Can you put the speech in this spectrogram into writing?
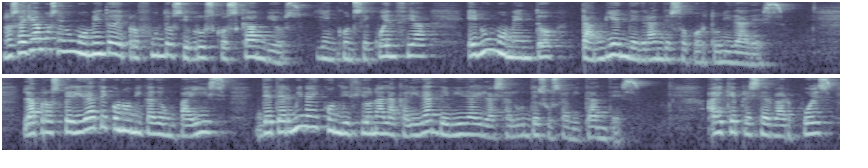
Nos hallamos en un momento de profundos y bruscos cambios y, en consecuencia, en un momento también de grandes oportunidades. La prosperidad económica de un país determina y condiciona la calidad de vida y la salud de sus habitantes. Hay que preservar, pues,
